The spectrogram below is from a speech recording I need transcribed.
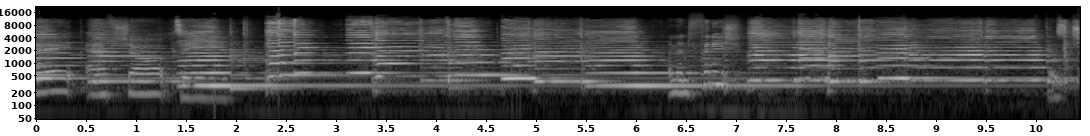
A F sharp D. And then finish. That's G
